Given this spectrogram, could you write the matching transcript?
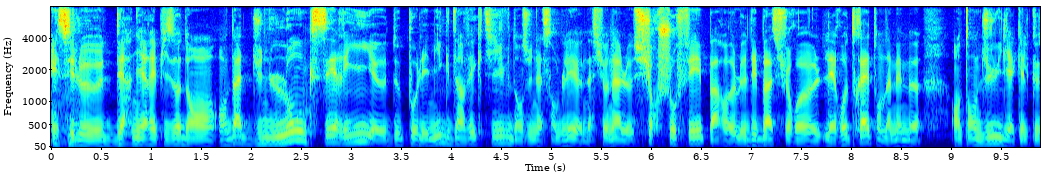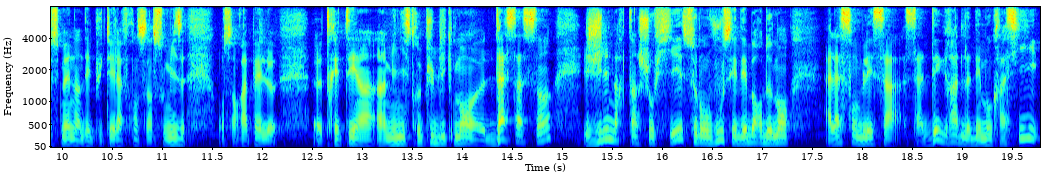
Et c'est le dernier épisode en, date d'une longue série de polémiques, d'invectives dans une Assemblée nationale surchauffée par euh, le débat sur euh, les retraites. On a même euh, entendu il y a quelques semaines un député La France Insoumise, on s'en rappelle, traiter un, ministre publiquement d'assassin. Gilles Martin Chauffier, selon vous, ces débordements à l'Assemblée, ça, dégrade la démocratie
